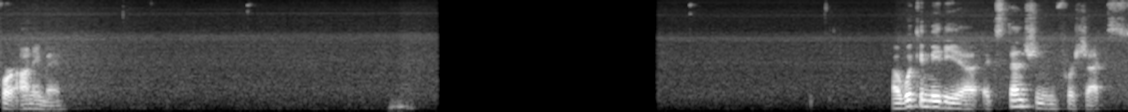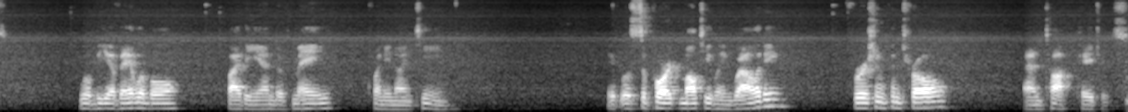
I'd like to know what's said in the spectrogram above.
for anime. A Wikimedia extension for ShEx will be available by the end of May 2019. It will support multilinguality, version control, and top pages.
